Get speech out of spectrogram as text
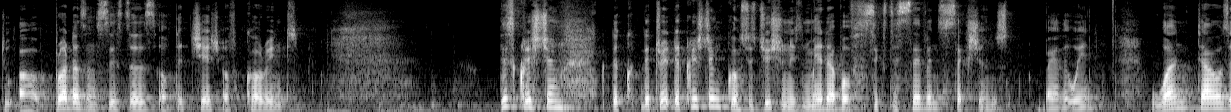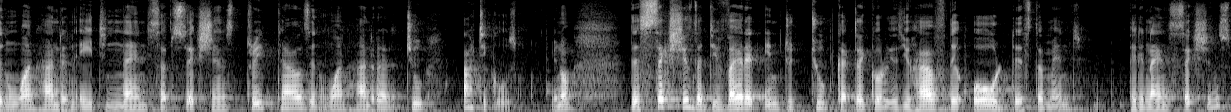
to our brothers and sisters of the church of Corinth. This Christian, the, the, the Christian constitution is made up of 67 sections, by the way, 1,189 subsections, 3,102 articles. You know, the sections are divided into two categories. You have the Old Testament, 39 sections,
